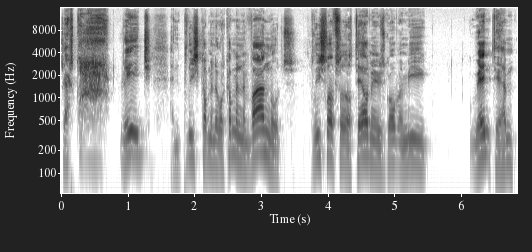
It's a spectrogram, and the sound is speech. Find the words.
just ah, rage. And police coming, they were coming in van loads. Police officers are telling me he was going when me went to him,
